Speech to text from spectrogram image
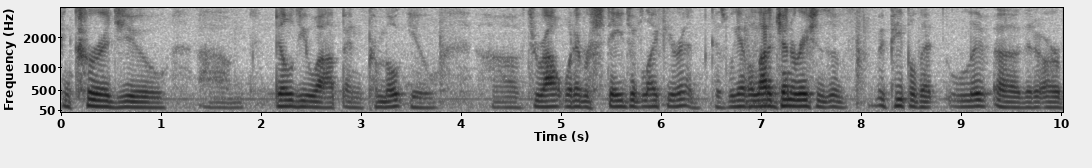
encourage you um, build you up and promote you uh, throughout whatever stage of life you're in. Because we have a lot of generations of people that live uh, that are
